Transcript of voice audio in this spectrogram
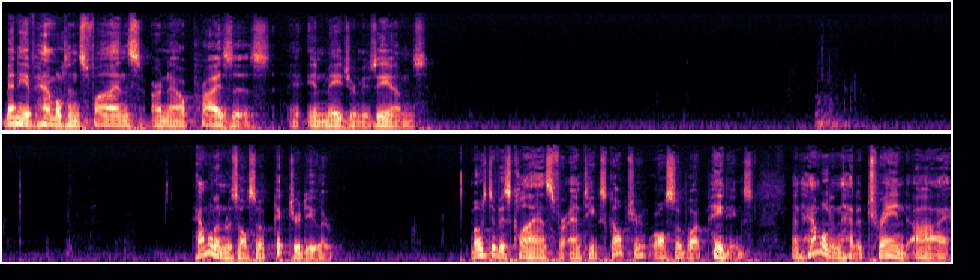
Many of Hamilton's finds are now prizes in major museums. Hamilton was also a picture dealer. Most of his clients for antique sculpture also bought paintings, and Hamilton had a trained eye.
